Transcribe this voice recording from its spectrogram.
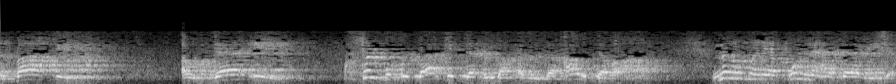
الباقي أو الدائم. صلب بالباقي بالبقاء والدوام منهم من يقول إنها ثابتة.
